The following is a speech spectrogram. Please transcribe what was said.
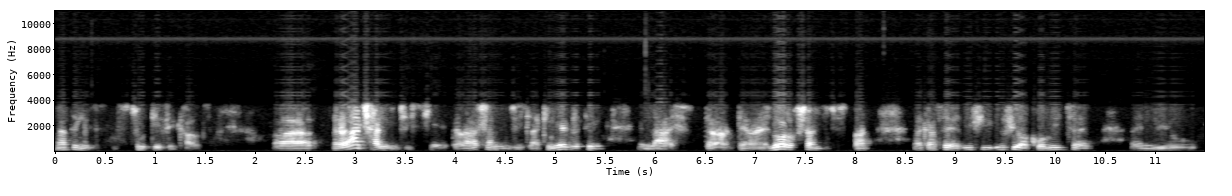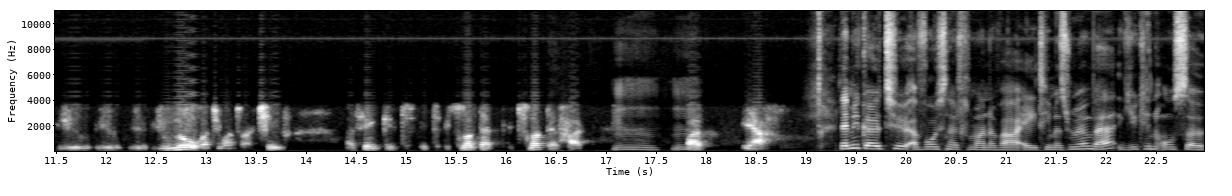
nothing is, is too difficult. Uh, there are challenges here. There are challenges, like in everything in life. There are there are a lot of challenges. But like I said, if you if you are committed and you you you you, know what you want to achieve, I think it's it's it's not that it's not that hard. Mm, mm. But yeah, let me go to a voice note from one of our A teamers. Remember, you can also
